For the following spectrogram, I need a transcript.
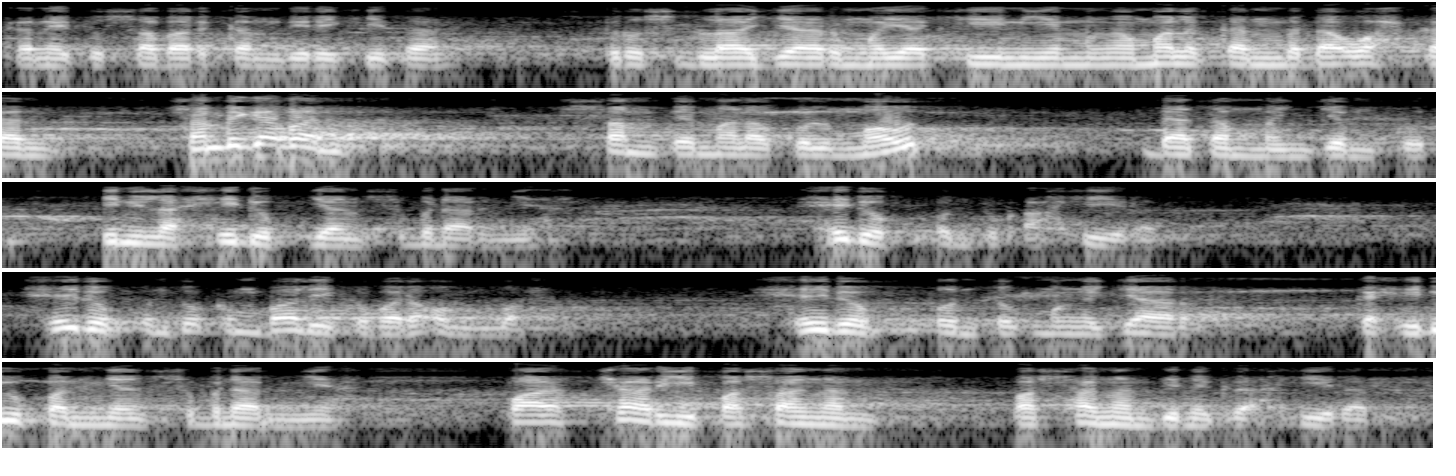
Karena itu sabarkan diri kita terus belajar meyakini mengamalkan berdakwahkan. Sampai kapan? Sampai malakul maut datang menjemput. Inilah hidup yang sebenarnya. Hidup untuk akhirat. Hidup untuk kembali kepada Allah. Hidup untuk mengejar kehidupan yang sebenarnya. Cari pasangan pasangan di negeri akhirat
